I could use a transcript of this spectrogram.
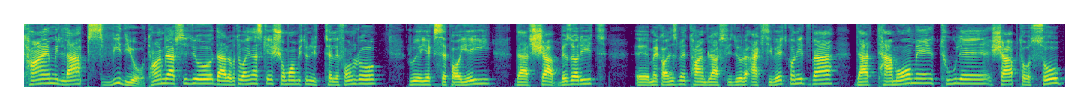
time-lapse video. time-lapse video در رابطه با این است که شما می‌تونید تلفن رو روی یک سه‌پایه‌ای در شب بذارید مکانیزم time-lapse video رو activate کنید و در تمام طول شب تا صبح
